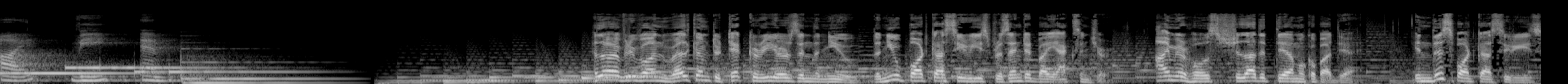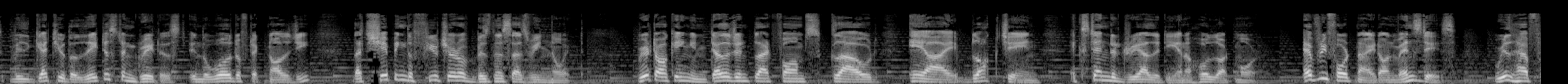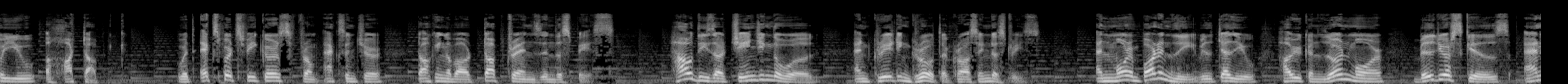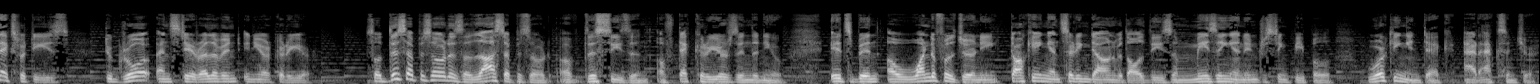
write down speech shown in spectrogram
I V M. Hello, everyone. Welcome to Tech Careers in the New, the new podcast series presented by Accenture. I'm your host, Shiladitya Mukhopadhyay. In this podcast series, we'll get you the latest and greatest in the world of technology that's shaping the future of business as we know it. We're talking intelligent platforms, cloud, AI, blockchain, extended reality, and a whole lot more. Every fortnight on Wednesdays, we'll have for you a hot topic with expert speakers from Accenture talking about top trends in the space, how these are changing the world and creating growth across industries. And more importantly, we'll tell you how you can learn more, build your skills and expertise to grow and stay relevant in your career. So, this episode is the last episode of this season of Tech Careers in the New. It's been a wonderful journey talking and sitting down with all these amazing and interesting people working in tech at Accenture.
